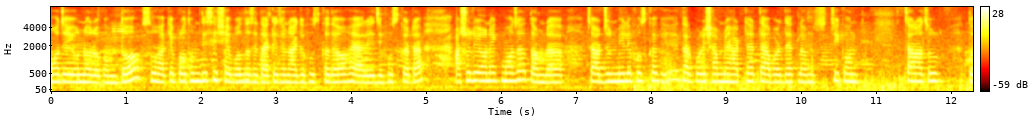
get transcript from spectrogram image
মজাই অন্যরকম। তো সুহাকে প্রথম দিছি, সে বলতেছে তাকে যেন আগে ফুচকা দেওয়া হয়, আর এই যে ফুচকাটা আসলে অনেক মজা। তো আমরা চারজন মিলে ফুচকা খেয়ে তারপরে সামনে হাঁটতে হাঁটতে আবার দেখলাম চিকন চানাচুর তো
